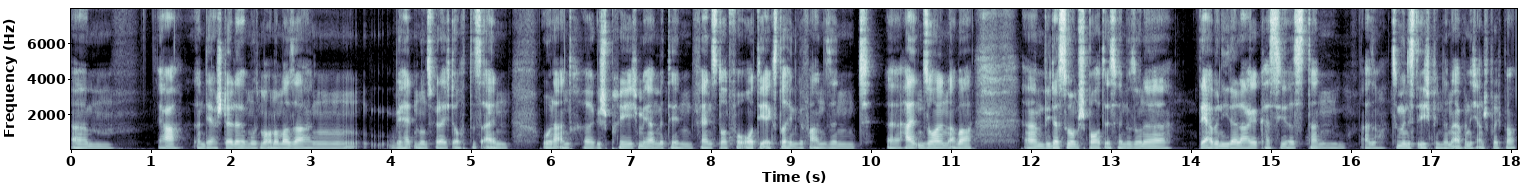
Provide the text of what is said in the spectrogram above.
Ähm, ja, an der Stelle muss man auch nochmal sagen, wir hätten uns vielleicht auch das ein oder andere Gespräch mehr mit den Fans dort vor Ort, die extra hingefahren sind, äh, halten sollen. Aber ähm, wie das so im Sport ist, wenn du so eine derbe Niederlage kassierst, dann, also zumindest ich bin dann einfach nicht ansprechbar.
